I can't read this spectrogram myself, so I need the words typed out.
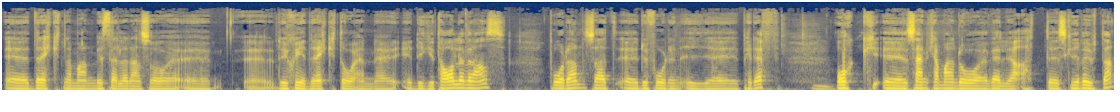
eh, direkt när man beställer den så eh, det sker direkt då en digital leverans på den så att du får den i pdf. Mm. Och sen kan man då välja att skriva ut den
